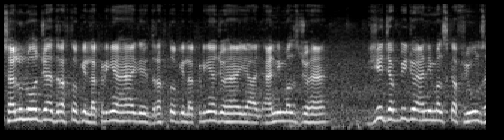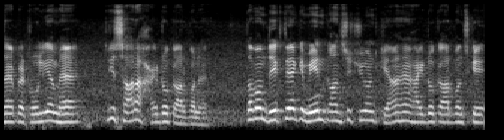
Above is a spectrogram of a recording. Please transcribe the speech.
सेलुलोज जो है, दरख्तों की लकड़ियाँ हैं, ये दरख्तों की लकड़ियाँ जो हैं, या एनिमल्स जो हैं, ये जब भी जो एनिमल्स का फ्यूल्स है पेट्रोलियम है तो ये सारा हाइड्रोकार्बन है। तब हम देखते हैं कि मेन कॉन्स्टिट्यूंट क्या है हाइड्रोकार्बन्स के।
